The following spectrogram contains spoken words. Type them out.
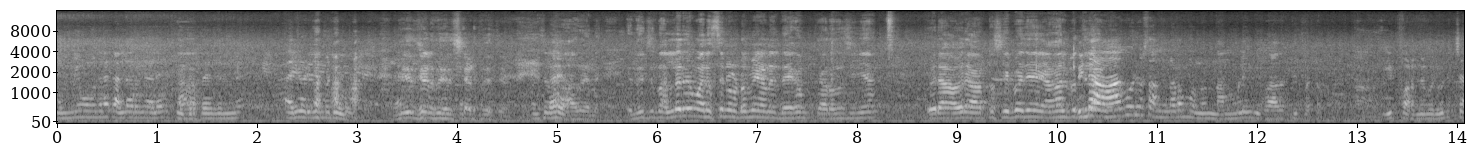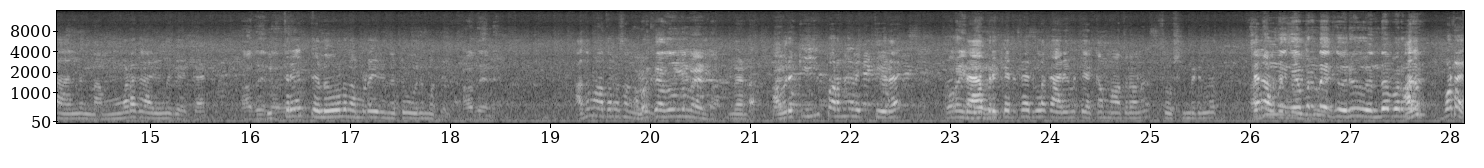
ഉണ്ണി മൂന്നിനെ കല്ലെറിഞ്ഞാലേ സൂപ്പർത്തേജലിന് അരി പഠിക്കാൻ പറ്റുള്ളൂ. തീർച്ചയായിട്ടും തീർച്ചയായിട്ടും മനസ്സിലായോ? അത് തന്നെ. എന്ന് വെച്ചാൽ നല്ലൊരു മനസ്സിന് ഉടമയാണ് ഇദ്ദേഹം. കാരണം എന്ന് വെച്ച് കഴിഞ്ഞാൽ ഒരു ഒരു ആർട്ടിസ്റ്റ് ഇപ്പൊ പിന്നെ ആകെ ഒരു സങ്കടം വന്നു നമ്മൾ ഈ വിവാദത്തിൽപ്പെട്ടത് ഈ പറഞ്ഞ പോലെ ഒരു ചാനൽ നമ്മുടെ കാര്യങ്ങൾ കേൾക്കാൻ ഇത്രയും തെളിവുകൾ നമ്മുടെ ഇരുന്നിട്ട് പോലും മതില്ല അത് മാത്രമേ സങ്കടം അവർക്ക് അതൊന്നും വേണ്ട. വേണ്ട. അവർക്ക് ഈ പറഞ്ഞ വ്യക്തിയുടെ ഫാബ്രിക്കേറ്റഡ് ആയിട്ടുള്ള കാര്യങ്ങൾ കേൾക്കാൻ മാത്രമാണ് സോഷ്യൽ മീഡിയയിൽ ഒരു എന്താ പോട്ടെ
